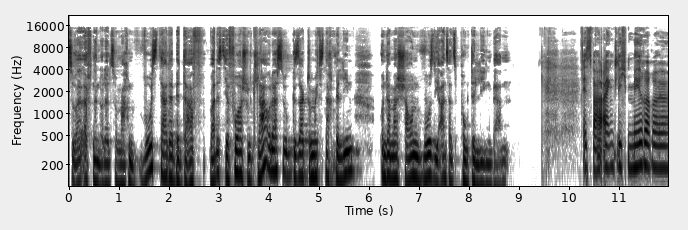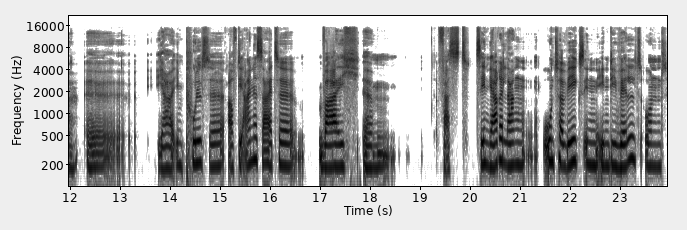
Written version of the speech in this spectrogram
zu eröffnen oder zu machen? Wo ist da der Bedarf? War das dir vorher schon klar oder hast du gesagt, du möchtest nach Berlin und dann mal schauen, wo die Ansatzpunkte liegen werden? Es war eigentlich mehrere äh, ja, Impulse. Auf die eine Seite war ich ähm, fast zehn Jahre lang unterwegs in, in die Welt und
